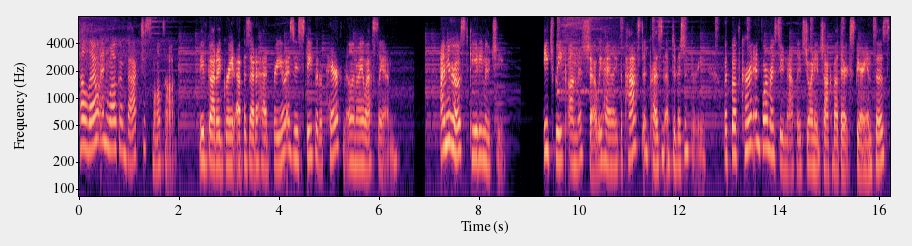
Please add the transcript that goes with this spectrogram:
Hello and welcome back to Small Talk. We've got a great episode ahead for you as we speak with a pair from Illinois Wesleyan. I'm your host, Katie Mucci. Each week on this show, we highlight the past and present of Division III, with both current and former student athletes joining to talk about their experiences,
